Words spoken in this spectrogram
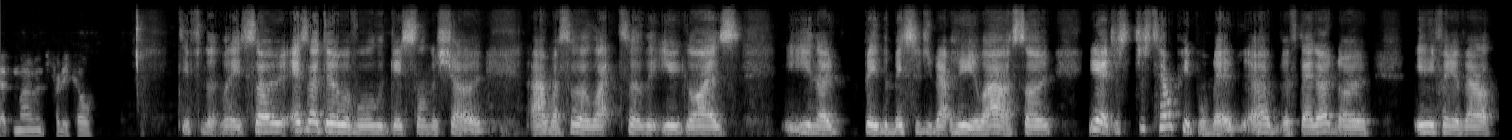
at the moment is pretty cool. Definitely. So, as I do with all the guests on the show, um, I sort of like to let you guys, you know, be the message about who you are. So, yeah, just just tell people, man, um, if they don't know anything about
